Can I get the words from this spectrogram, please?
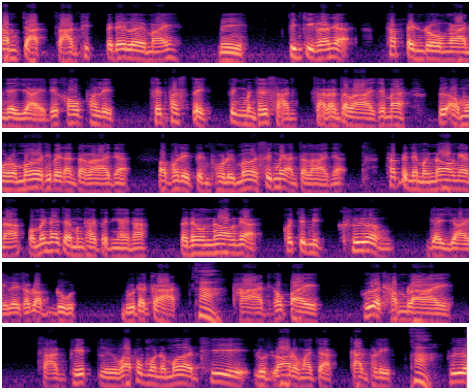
กำจัดสารพิษไปได้เลยไหม มี จริงๆแล้วเนี่ย ถ้าเป็นโรงงานใหญ่ ๆ ที่เขาผลิตเช่นพลาสติก ซึ่งมันใช้สารสารอันตรายใช่ไหมหรือเอาโมโนเมอร์ที่เป็นอันตรายเนี่ยมาผลิตเป็นโพลิเมอร์ ซึ่งไม่อันตรายเนี่ย ถ้าเป็นในเมืองนอกเนี่ยนะผมไม่แน่ใจเมืองไทยเป็นไงนะแต่ในเมืองนอกเนี่ยเขาจะมีเครื่องใหญ่ ๆ เลยสำหรับดูดดูดอากาศค่ะผ่านเข้าไปเพื่อทำลายสารพิษ หรือว่าพวกโมโนเมอร์ที่หลุดรอดออกมาจากการผลิตค่ะเพื่อ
